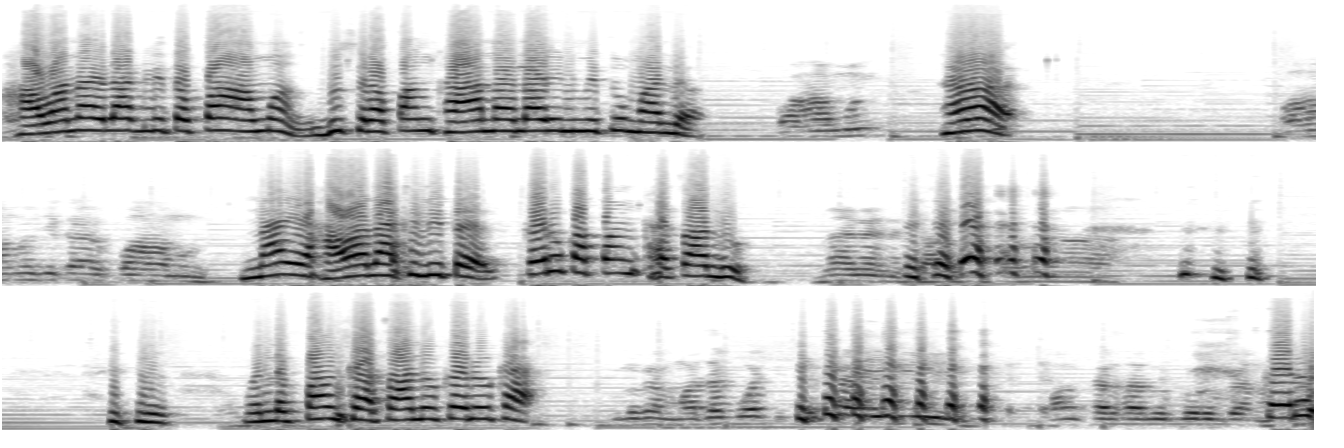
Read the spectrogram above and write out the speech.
हवा नाही लागली तर पहा मग. दुसरा पंखा आणायला लावीन मी तुम्हाला. पहा मग. हा. पहा म्हणजे काय पहा मग नाही हवा लागली तर. करू का पंखा चालू? नाही नाही नाही चालेल. म्हणलं पंखा चालू करू का? तुला काय मजाक वाटते का काय? पंखा चालू करू का करू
